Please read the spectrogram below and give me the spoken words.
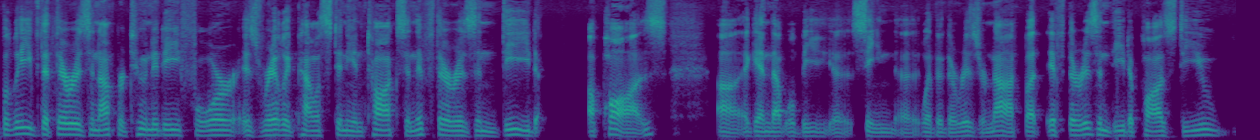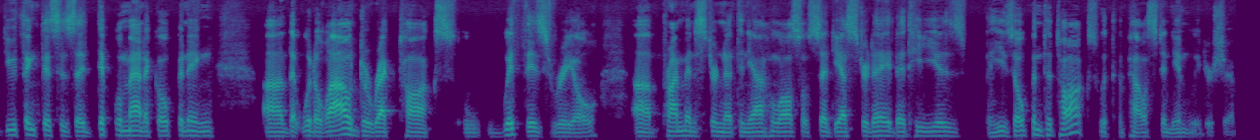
believe that there is an opportunity for Israeli Palestinian talks? And if there is indeed a pause, uh, again, that will be uh, seen uh, whether there is or not. But if there is indeed a pause, do you do you think this is a diplomatic opening uh, that would allow direct talks with Israel. Uh, Prime Minister Netanyahu also said yesterday that he is he's open to talks with the Palestinian leadership.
